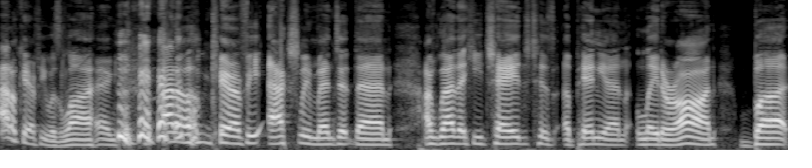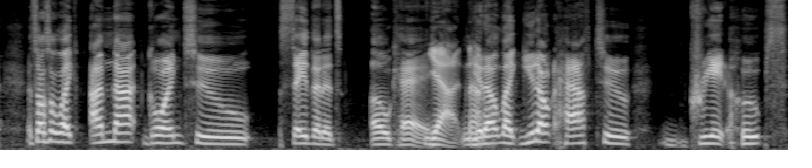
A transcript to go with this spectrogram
I don't care if he was lying. I don't care if he actually meant it then. I'm glad that he changed his opinion later on, but it's also like, I'm not going to say that it's okay. Yeah, no. You know, like, you don't have to create hoops.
